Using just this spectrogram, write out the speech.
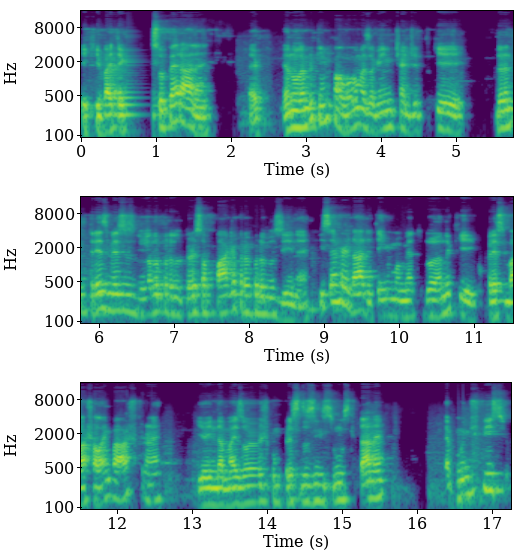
e que vai ter que superar, né? É, eu não lembro quem falou, mas alguém tinha dito que durante três meses do ano o produtor só paga para produzir, né? Isso é verdade. Tem um momento do ano que o preço baixa lá embaixo, né? E ainda mais hoje com o preço dos insumos que tá, né? É muito difícil.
